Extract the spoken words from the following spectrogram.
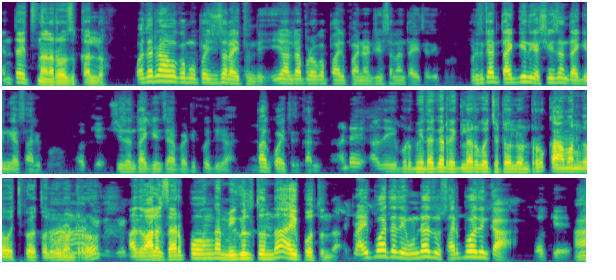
ఎంత అవుతుంది అన్న రోజు కళ్ళు? వదరా ఒక ముప్పై సీసాలు అవుతుంది. ఇవాళ అప్పుడు ఒక పది పన్నెండు సీసాలు అంత అవుతుంది ఇప్పుడు. ఇప్పుడు ఎందుకంటే తగ్గింది కదా సీజన్ తగ్గింది కదా సార్ ఇప్పుడు. ఓకే. సీజన్ తగ్గింది కాబట్టి కొద్దిగా తక్కువ అవుతుంది కళ్ళు. అంటే అది ఇప్పుడు మీ దగ్గర రెగ్యులర్గా వచ్చేటోళ్ళు ఉంటారు కామన్గా వచ్చిపోయేటోళ్ళు కూడా ఉంటారు. అది వాళ్ళకి సరిపోగా మిగులుతుందా అయిపోతుందా? ఇప్పుడు అయిపోతుంది ఉండదు సరిపోదు ఇంకా. ఓకే. ఆ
